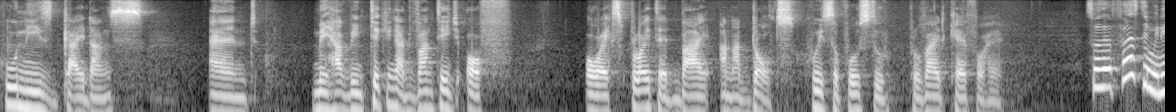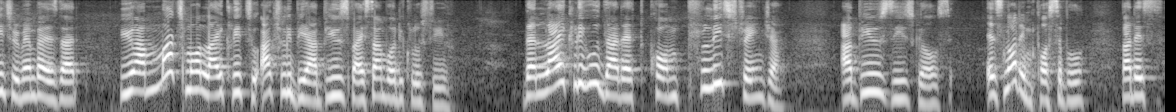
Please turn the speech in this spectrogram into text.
who needs guidance, and may have been taken advantage of or exploited by an adult who is supposed to provide care for her? So, the first thing we need to remember is that you are much more likely to actually be abused by somebody close to you. The likelihood that a complete stranger abuse these girls is not impossible, but it's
